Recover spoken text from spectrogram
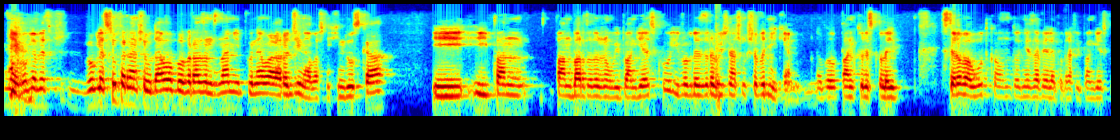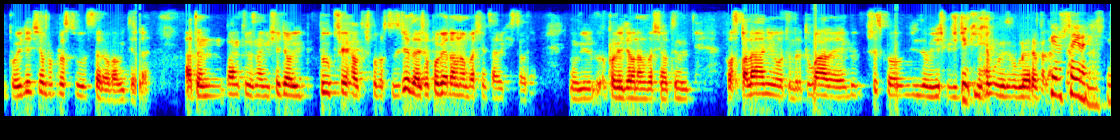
Nie, w ogóle, bez, w ogóle super nam się udało, bo razem z nami płynęła rodzina właśnie hinduska i, i pan, pan bardzo dobrze mówi po angielsku i w ogóle zrobił się naszym przewodnikiem. No bo pan, który z kolei sterował łódką, to nie za wiele potrafi po angielsku powiedzieć, on po prostu sterował i tyle. A ten pan, który z nami siedział i był, przyjechał też po prostu zwiedzać, opowiadał nam właśnie całą historię. Mówi, opowiedział nam właśnie o tym, o spalaniu, o tym rytuale, jakby wszystko dowiedzieliśmy się dzięki niemu, jest w ogóle rewelacja. Pierwszej ręki.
